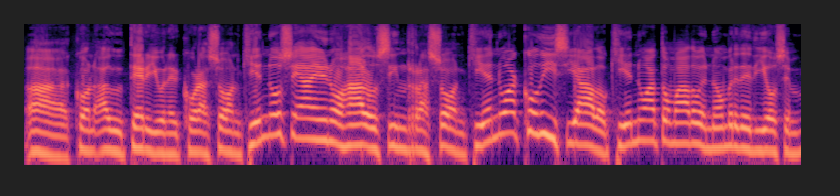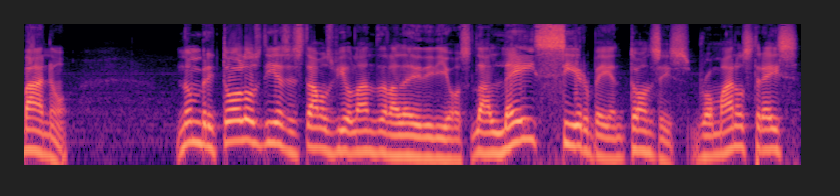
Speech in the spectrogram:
ah, con adulterio en el corazón? ¿Quién no se ha enojado sin razón? ¿Quién no ha codiciado? ¿Quién no ha tomado el nombre de Dios en vano? Nombre, todos los días estamos violando la ley de Dios. La ley sirve entonces. Romanos 3,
